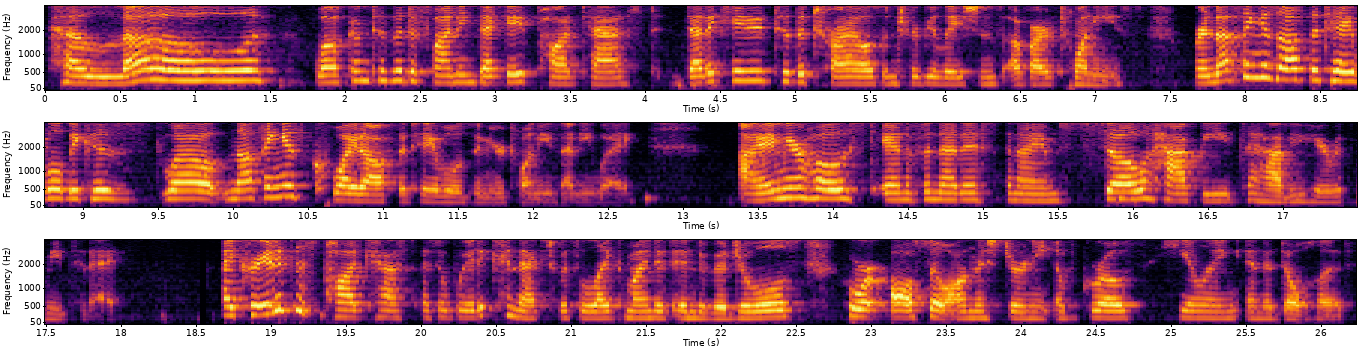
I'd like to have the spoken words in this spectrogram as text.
Hello. Welcome to the Defining Decade podcast, dedicated to the trials and tribulations of our 20s, where nothing is off the table because, well, nothing is quite off the tables in your 20s anyway. I am your host, Anna Venetis, and I am so happy to have you here with me today. I created this podcast as a way to connect with like minded individuals who are also on this journey of growth, healing, and adulthood.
